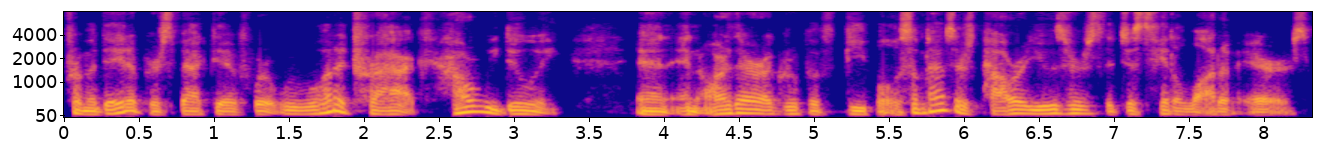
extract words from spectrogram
from a data perspective where we want to track how are we doing and and are there a group of people? Sometimes there's power users that just hit a lot of errors.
